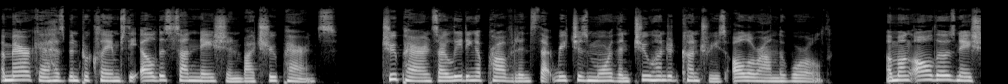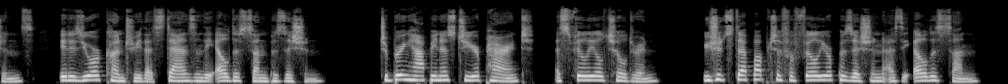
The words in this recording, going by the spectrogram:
America has been proclaimed the eldest son nation by true parents. True parents are leading a providence that reaches more than 200 countries all around the world. Among all those nations, it is your country that stands in the eldest son position. To bring happiness to your parent, as filial children, you should step up to fulfill your position as the eldest son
